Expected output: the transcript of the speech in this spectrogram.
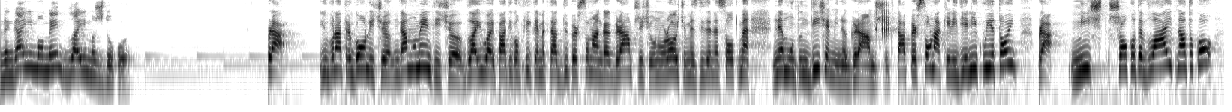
Dhe nga një moment vllai im është zhdukur. Pra, ju po na tregoni që nga momenti që vllai juaj pati konflikte me këta dy persona nga Gramshi që unë uroj që mesditën e sotme ne mund të ndiqemi në Gramsh. Këta persona keni dijeni ku jetojnë? Pra, miqtë, shokët e vllait në atë kohë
